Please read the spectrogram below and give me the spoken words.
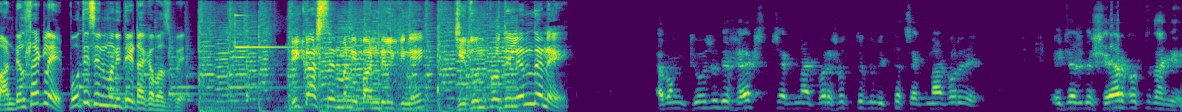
বান্ডেল থাকলে প্রতি সেনমানিতে টাকা বাঁচবে। বিকাশ সেনমানি বান্ডিল কিনে জিতুন প্রতি লেনদেনে। এবং কেউ যদি ফ্যাক্ট চেক না করে সত্যকে মিথ্যা চেক না করে এটা যদি শেয়ার করতে থাকে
